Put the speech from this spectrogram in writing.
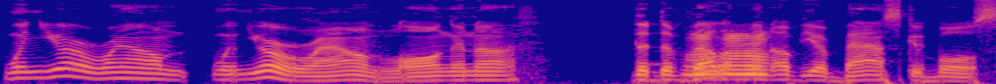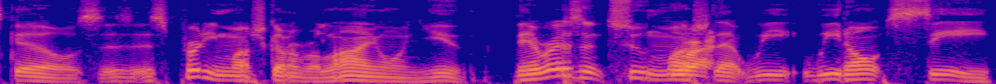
when you're around when you're around long enough, the development mm-hmm. of your basketball skills is, is pretty much going to rely on you. There isn't too much right. that we, we don't see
